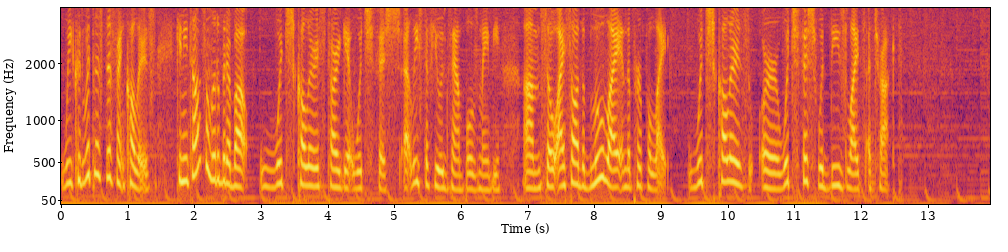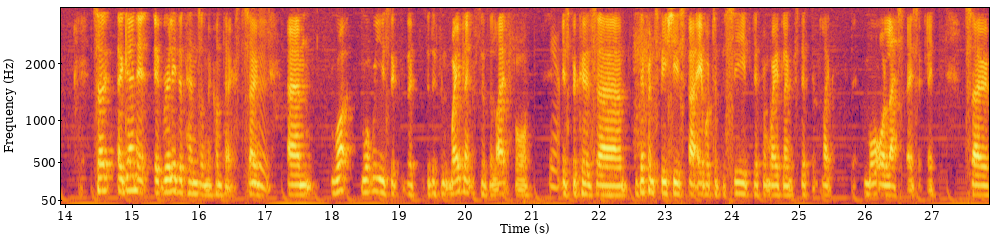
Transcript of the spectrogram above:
we could witness different colors. Can you tell us a little bit about which colors target which fish? At least a few examples, maybe. Um, so I saw the blue light and the purple light. Which colors or which fish would these lights attract? So again, it, it really depends on the context. So um, what what we use the, the, the different wavelengths of the light for Yeah. is because uh, different species are able to perceive different wavelengths, different like more or less basically. So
